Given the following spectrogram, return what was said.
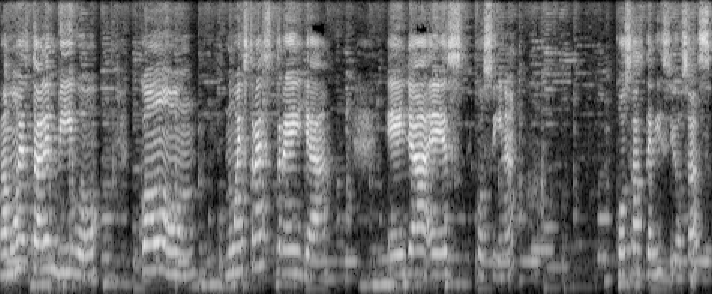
Vamos a estar en vivo con nuestra estrella. Ella es cocina, cosas deliciosas.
